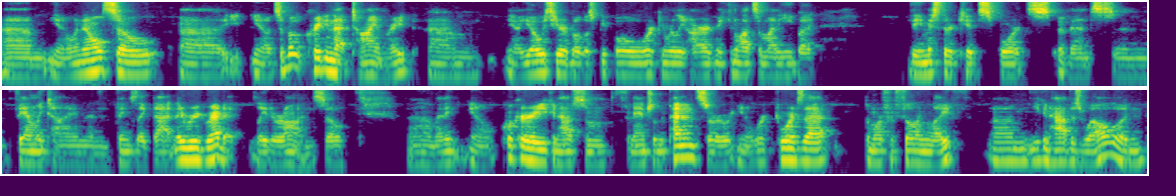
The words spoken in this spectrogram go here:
um, you know, and also, uh, you know, it's about creating that time, right? Um, you know, you always hear about those people working really hard, making lots of money, but they miss their kids' sports events and family time and things like that, and they regret it later on. So, um, I think you know, quicker you can have some financial independence or you know work towards that, the more fulfilling life um, you can have as well. And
